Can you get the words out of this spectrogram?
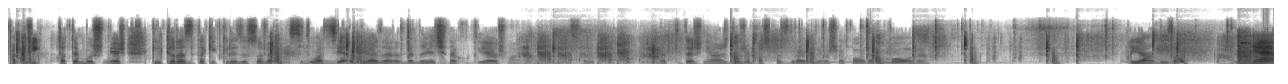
patrz totem, bo już miałeś kilka razy takie kryzysowe sytuacje. Ja zaraz będę mieć taką, ja już mam jedną kryzysową. A ty też nie masz dużo paczka zdrowia, ty masz około tak połowy. Ja mam dużo. Nie!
